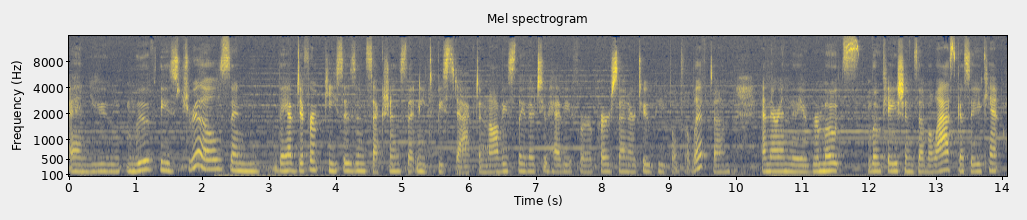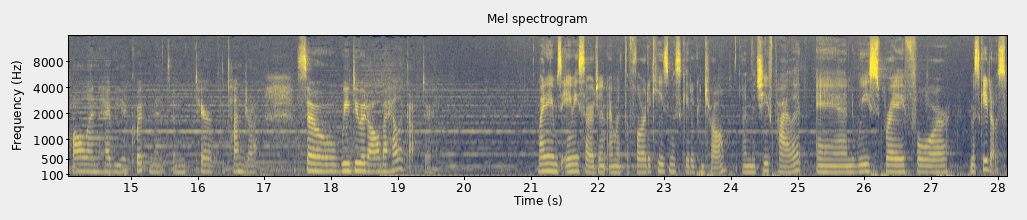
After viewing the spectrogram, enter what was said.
and you move these drills and they have different pieces and sections that need to be stacked and obviously they're too heavy for a person or two people to lift them and they're in the remote locations of Alaska so you can't haul in heavy equipment and tear up the tundra so we do it all by helicopter my name is Amy Sargent. I'm with the Florida Keys Mosquito Control. I'm the chief pilot, and we spray for mosquitoes.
